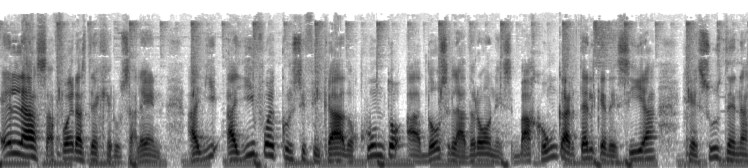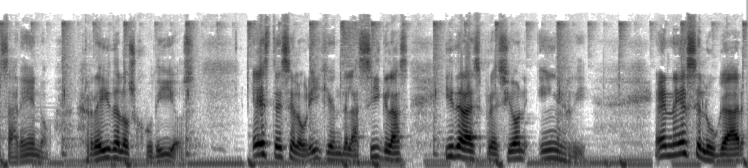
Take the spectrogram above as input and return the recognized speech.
en las afueras de Jerusalén. Allí, fue crucificado junto a dos ladrones bajo un cartel que decía Jesús de Nazareno, Rey de los Judíos. Este es el origen de las siglas y de la expresión INRI. En ese lugar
